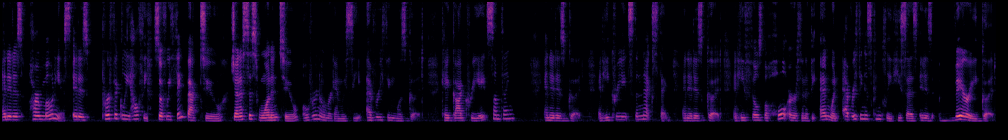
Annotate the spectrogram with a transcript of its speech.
and it is harmonious. It is perfectly healthy. So if we think back to Genesis 1 and 2, over and over again we see everything was good. Okay, God creates something and it is good. And he creates the next thing and it is good. And he fills the whole earth and at the end when everything is complete he says it is very good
